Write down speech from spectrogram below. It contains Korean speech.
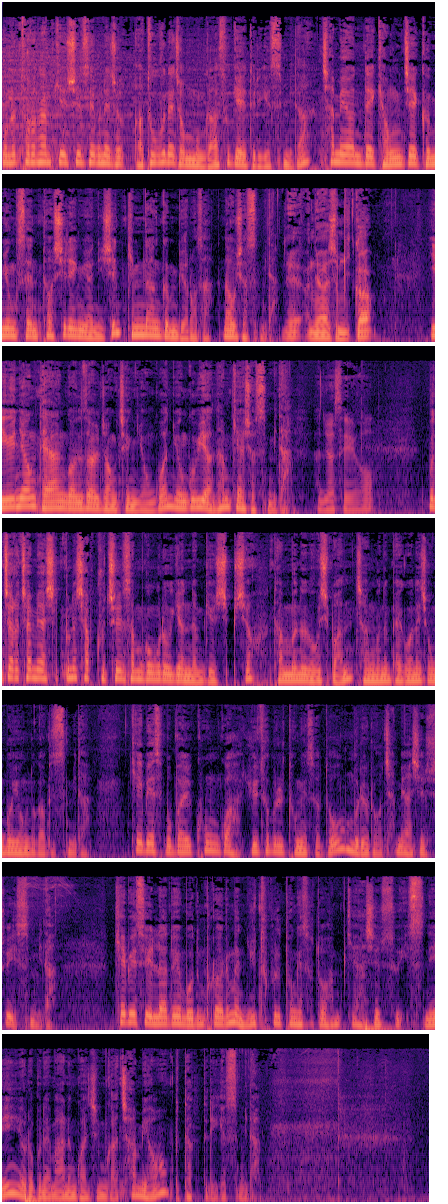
오늘 토론 함께 해주실 세 분의, 아, 두 분의 전문가 소개해 드리겠습니다. 참여연대 경제금융센터 실행위원이신 김남금 변호사 나오셨습니다. 네, 안녕하십니까. 이은영 대한건설정책연구원 연구위원 함께 하셨습니다. 안녕하세요. 문자로 참여하실 분은 샵 9730으로 의견 남겨주십시오. 단문은 50원, 장문은 100원의 정보 용도가 붙습니다. KBS 모바일 콩과 유튜브를 통해서도 무료로 참여하실 수 있습니다. KBS 일라드의 모든 프로그램은 유튜브를 통해서도 함께 하실 수 있으니 여러분의 많은 관심과 참여 부탁드리겠습니다.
